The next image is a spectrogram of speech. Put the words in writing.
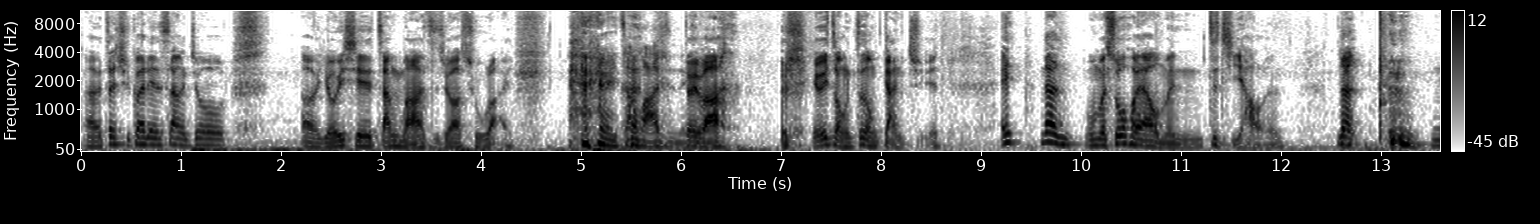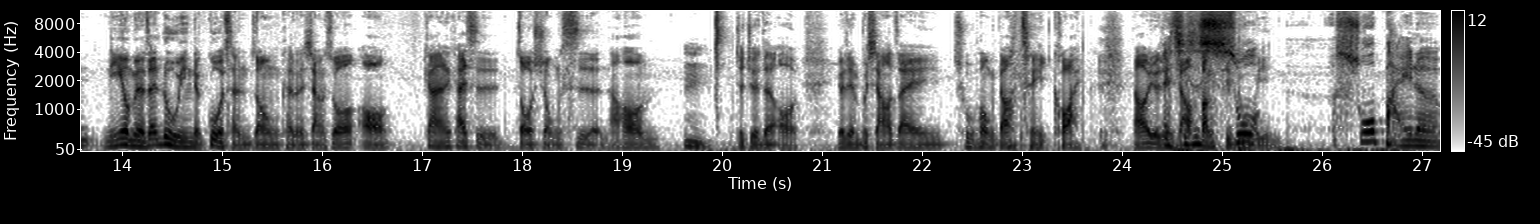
呃，在区块链上就呃有一些张麻子就要出来，张麻子，对吧？有一种这种感觉。哎、欸，那我们说回来，我们自己好了。那 你你有没有在录音的过程中，可能想说，哦，刚才开始走熊市了，然后嗯，就觉得哦，有点不想要再触碰到这一块，然后有点想要放弃录音、欸说。说白了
